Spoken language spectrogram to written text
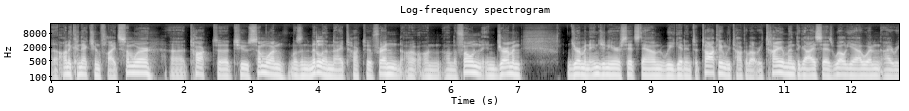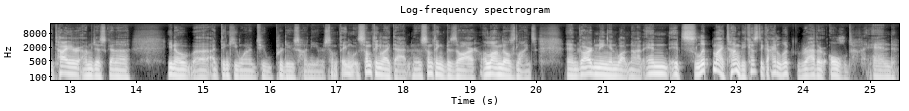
uh, uh on a connection flight somewhere. Uh, talked to someone, was in the middle of the night, talked to a friend on, on the phone in German German engineer sits down. We get into talking. We talk about retirement. The guy says, Well, yeah, when I retire, I'm just to you know, uh, I think he wanted to produce honey or something, something like that. It was something bizarre along those lines, and gardening and whatnot. And it slipped my tongue because the guy looked rather old and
